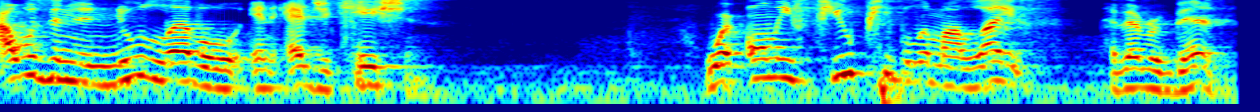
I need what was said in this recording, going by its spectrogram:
I was in a new level in education where only few people in my life have ever been.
